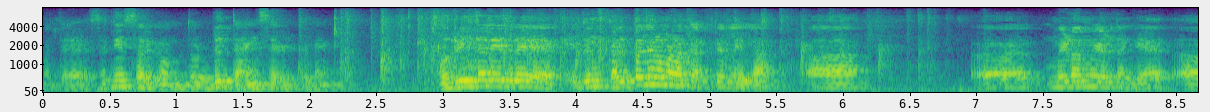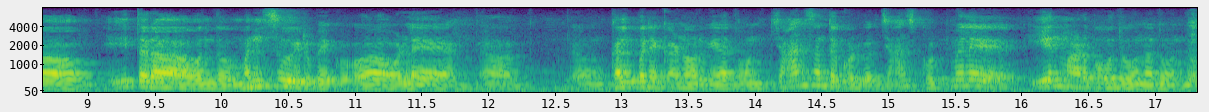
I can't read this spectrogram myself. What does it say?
ಮತ್ತು ಸಚಿನ್ ಸರ್ಗೆ ಒಂದು ದೊಡ್ಡ ಥ್ಯಾಂಕ್ಸ್ ಹೇಳ್ತೇನೆ. ಅವರಿಂದಲೇ ಇದ್ರೆ ಇದನ್ನ ಕಲ್ಪನೆ ಮಾಡೋಕ್ಕಾಗ್ತಿರ್ಲಿಲ್ಲ. ಮೇಡಮ್ ಹೇಳ್ದಂಗೆ ಈ ಥರ ಒಂದು ಮನಸ್ಸು ಇರಬೇಕು ಒಳ್ಳೆ ಕಲ್ಪನೆ ಕಾಣೋರಿಗೆ ಅಥವಾ ಒಂದು ಚಾನ್ಸ್ ಅಂತ ಕೊಡ್ಬೇಕು. ಚಾನ್ಸ್ ಕೊಟ್ಮೇಲೆ ಏನು ಮಾಡಬಹುದು ಅನ್ನೋದು ಒಂದು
